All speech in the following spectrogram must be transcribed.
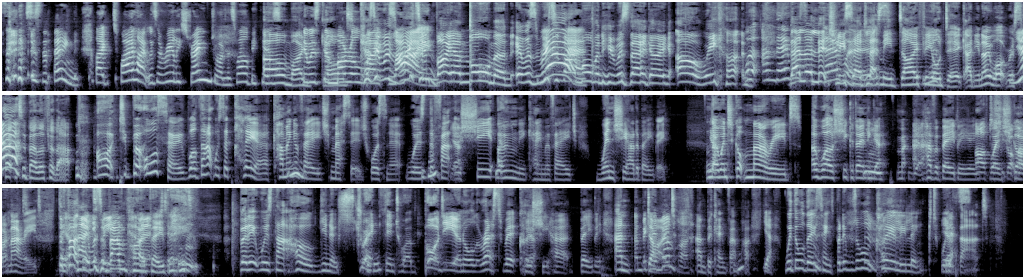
this is the thing. Like Twilight was a really strange one as well because oh my there was the God. moral because it was line. written by a Mormon. It was written by a Mormon who was there going, "Oh, we can't." Well, and there Bella was- literally there said, "Let me die for your dick," and you know what? Respect Yeah. to Bella for that. Oh, t- but also, well, that was a clear coming of mm. age message, wasn't it? Was the mm-hmm. fact that she only came of age when she had a baby. No, when she got married, Oh, well, she could only mm. get ma- have a baby After when she she, got got, married. married. the They fact that it was a vampire baby. Mm. But it was that whole, you know, strength mm-hmm. into her body and all the rest of it because she had baby and, And became died vampire. and became mm-hmm. vampire. Yeah, with all those things, but it was all hmm. clearly linked with Yes. that.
